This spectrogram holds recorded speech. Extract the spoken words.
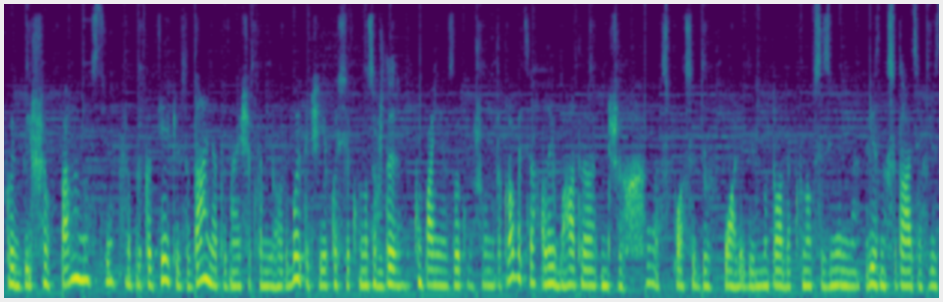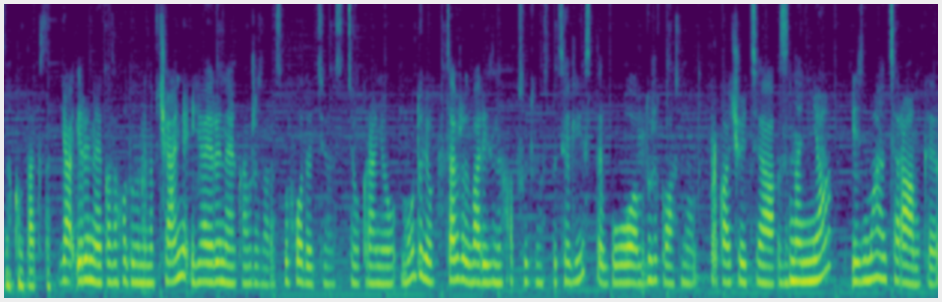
такої більше впевненості. Наприклад, є якісь завдання, ти знаєш, як там його робити, чи якось як воно завжди компанія звикла, що воно так робиться, але є багато інших е, способів, поглядів, методик. Воно все змінне в різних ситуаціях, в різних контекстах. Я Ірина, яка заходила на навчання, і я Ірина, яка вже зараз виходить з цього крайнього модулю. Це вже два різних абсолютно спеціалісти, бо дуже класно прокачуються знання і знімаються рамки.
